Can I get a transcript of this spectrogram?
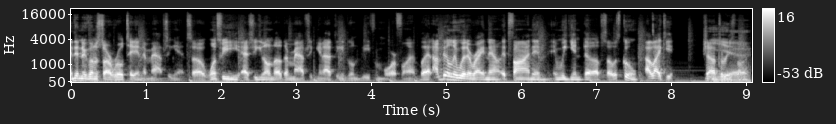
and then they're going to start rotating the maps again. So once we actually get on the other maps again, I think it's going to be even more fun. But I'm dealing with it right now. It's fine, and, and we getting dubs, so it's cool. I like it. Shout out to yeah.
